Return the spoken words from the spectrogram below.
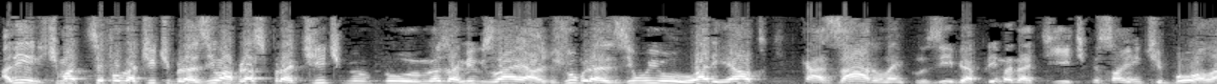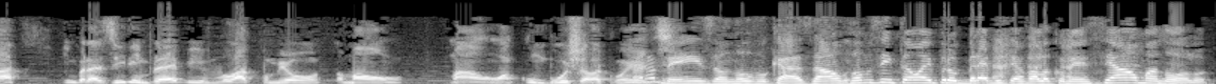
Aline, você falou da Tite Brasil, um abraço pra Tite, para os meus amigos lá, a Ju Brasil e o Ariel, que casaram lá, inclusive, a prima da Tite, pessoal, gente boa lá em Brasília. Em breve vou lá comer, tomar um, uma, uma kombucha lá com eles. Parabéns ao novo casal. Vamos então aí pro breve intervalo comercial, Manolo.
